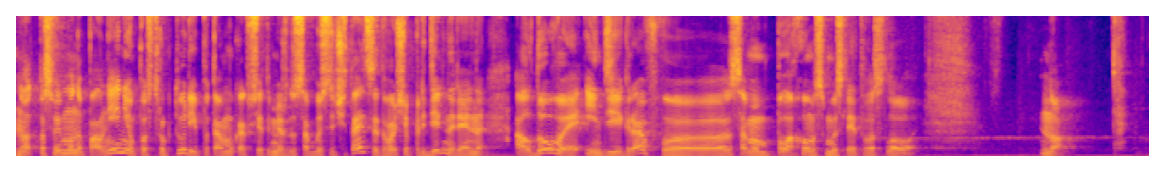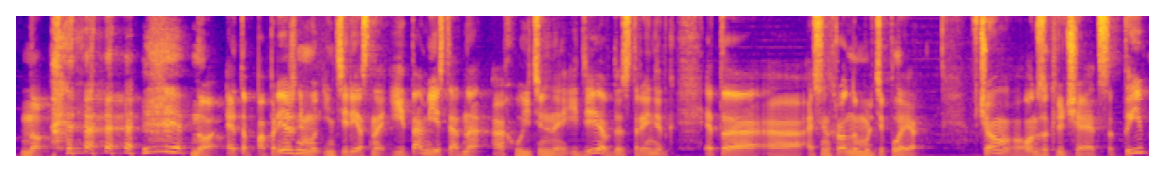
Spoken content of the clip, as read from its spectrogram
Но вот по своему наполнению, по структуре и по тому, как все это между собой сочетается, это вообще предельно реально алдовая инди-игра в э, самом плохом смысле этого слова. Но но, но это по-прежнему интересно. И там есть одна охуительная идея в Death Stranding. Это э, асинхронный мультиплеер. В чем он заключается? Ты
